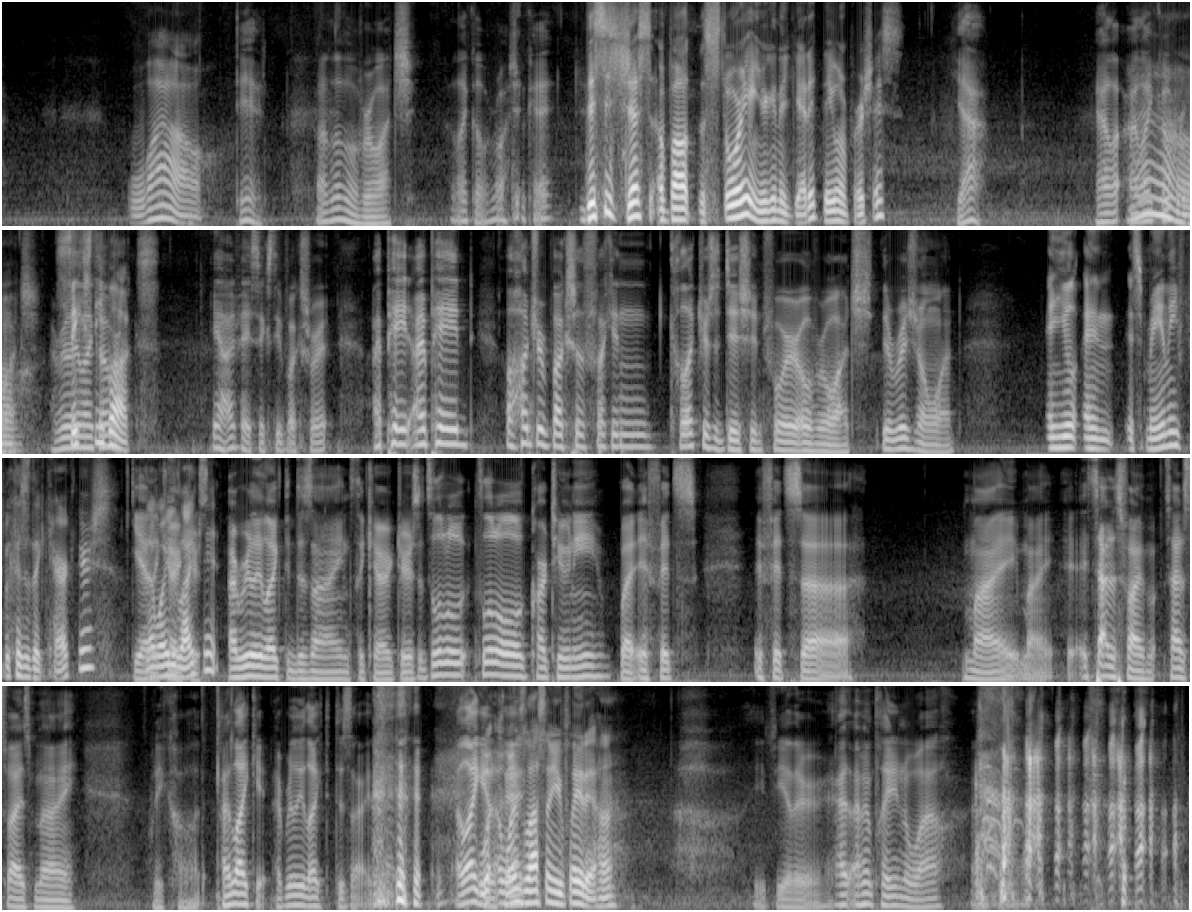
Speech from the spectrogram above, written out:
Wow. dude, I love Overwatch. I like Overwatch. Okay. This is just about the story, and you're gonna get it day one purchase. Yeah. I, I like Overwatch. I really like Sixty bucks. Yeah, I'd pay sixty bucks for it. I paid I paid a hundred bucks for the fucking collector's edition for Overwatch, the original one. And you and it's mainly because of the characters. Yeah, that why you liked it? I really like the designs, the characters. It's a little it's a little cartoony, but if it's if it's uh my my it satisfies satisfies my what do you call it? I like it. I really like the design. I like it. Wh- When's the last time you played it, huh? Okay? the other I, I haven't played in a while.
